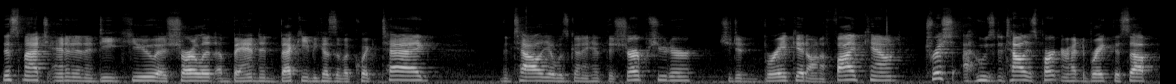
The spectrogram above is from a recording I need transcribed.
This match ended in a DQ as Charlotte abandoned Becky because of a quick tag. Natalya was going to hit the sharpshooter. She didn't break it on a five count. Trish, who's Natalya's partner, had to break this up.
